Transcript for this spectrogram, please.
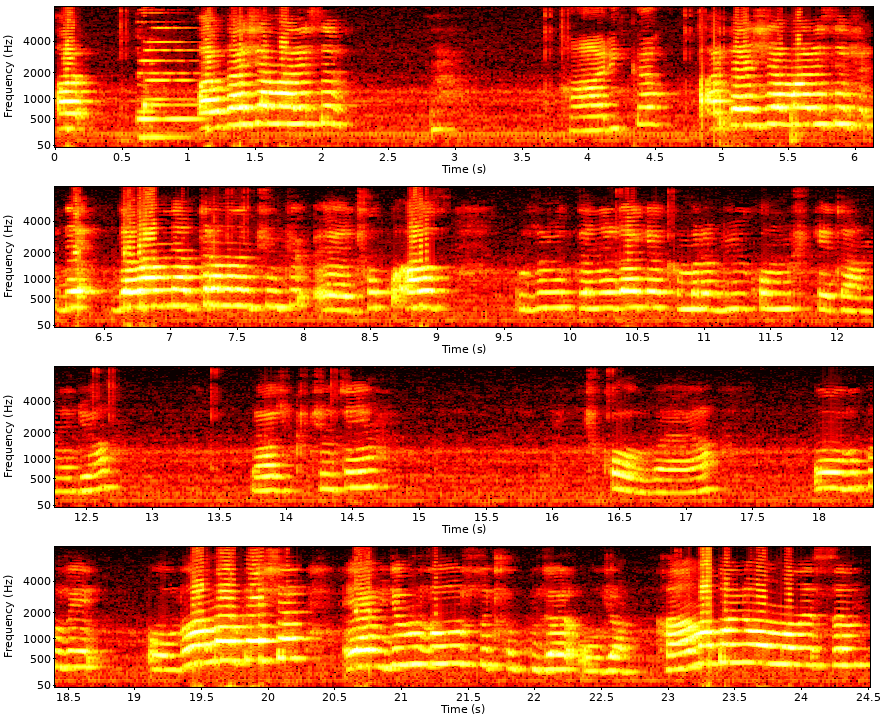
Ar- Arkadaşlar maalesef Harika. Arkadaşlar maalesef de, devamını yaptıramadım çünkü e, çok az uzun yüklenir derken kamera büyük olmuş diye tahmin ediyorum. Birazcık küçülteyim. Küçük oldu bayağı. O 9 el- oldu ama arkadaşlar eğer videomuz olursa çok güzel olacağım. Kanalıma abone olmalısın.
